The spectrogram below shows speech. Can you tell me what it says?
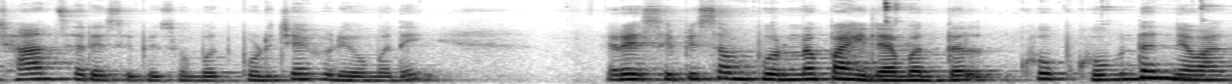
छानशा रेसिपीसोबत पुढच्या व्हिडिओमध्ये रेसिपी संपूर्ण पाहिल्याबद्दल खूप खूप धन्यवाद.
